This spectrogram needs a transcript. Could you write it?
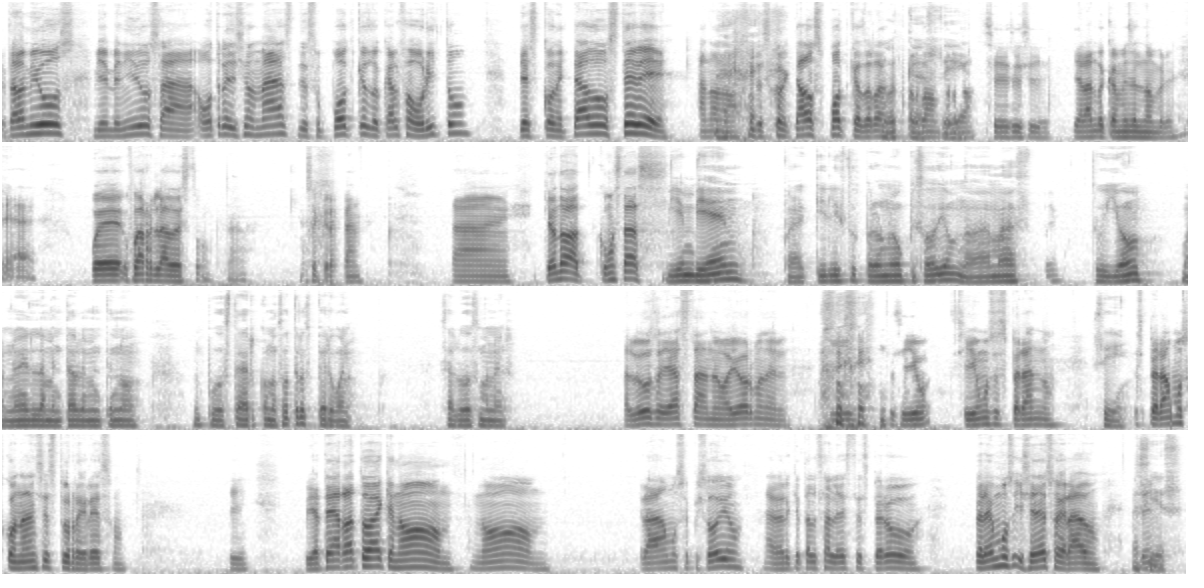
¿Qué tal amigos? Bienvenidos a otra edición más de su podcast local favorito, Desconectados TV. Ah, no, no, Desconectados Podcast, ¿verdad? Podcast, perdón, sí. perdón. Sí, sí, sí. Ya ando cambiando el nombre. Eh, fue, fue arreglado esto. Ah, no se crean. Ah, ¿Qué onda? ¿Cómo estás? Bien, bien. Por aquí listos para un nuevo episodio. Nada más tú y yo. Manuel lamentablemente no, no pudo estar con nosotros, pero bueno. Saludos, Manuel. Saludos allá hasta Nueva York, Manuel. Y te seguimos, seguimos esperando. Sí, Esperamos con ansias tu regreso. Sí. Ya tenía rato eh, que no, no grabamos episodio. A ver qué tal sale este. Espero, esperemos y sea de su agrado. así ¿sí? es.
